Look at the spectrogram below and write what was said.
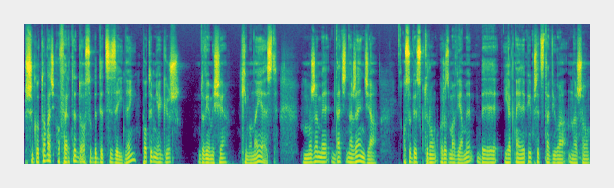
przygotować ofertę do osoby decyzyjnej po tym, jak już dowiemy się, kim ona jest. Możemy dać narzędzia osobie, z którą rozmawiamy, by jak najlepiej przedstawiła naszą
